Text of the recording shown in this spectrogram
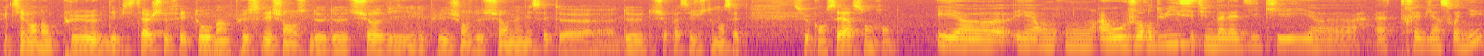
Effectivement, donc plus le dépistage se fait tôt, ben, plus les chances de, de survie et les plus les chances de surmener cette, euh, de, de surpasser justement cette, ce cancer sont grandes. Et, euh, et on- on- à aujourd'hui, c'est une maladie qui est euh, très bien soignée.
